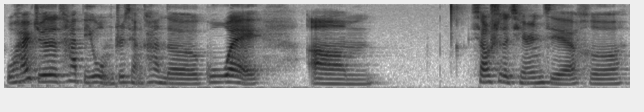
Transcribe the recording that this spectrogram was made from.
我还是觉得它比我们之前看的《孤味》、嗯，《消失的情人节》和《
